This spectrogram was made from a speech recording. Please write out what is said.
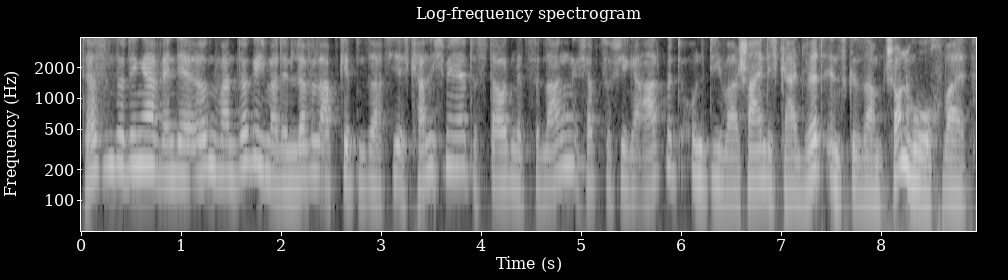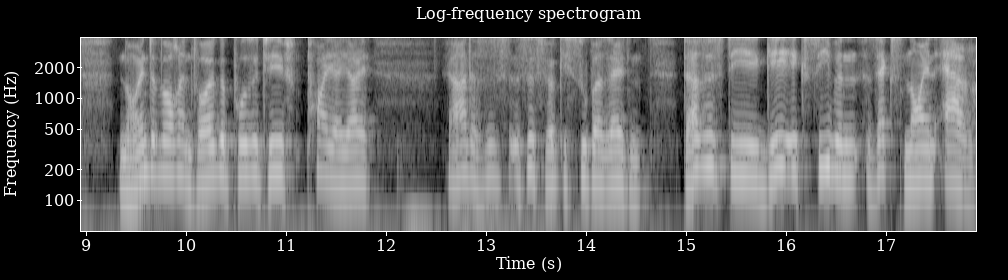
Das sind so Dinge, wenn der irgendwann wirklich mal den Löffel abgibt und sagt, hier, ich kann nicht mehr, das dauert mir zu lang, ich habe zu viel geatmet und die Wahrscheinlichkeit wird insgesamt schon hoch, weil neunte Woche in Folge positiv, boah, ja, ja, ja, das ist, es ist wirklich super selten. Das ist die GX769R.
